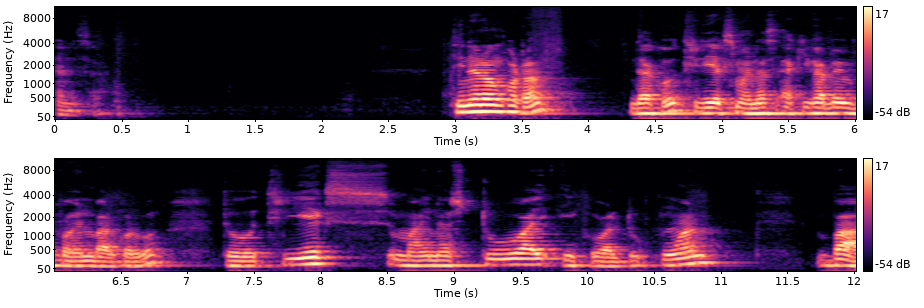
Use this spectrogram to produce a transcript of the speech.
answer তিনের অঙ্কটা, দেখো থ্রি এক্স মাইনাস একইভাবে আমি পয়েন্ট বার করব। তো three x minus two y equal to one বা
